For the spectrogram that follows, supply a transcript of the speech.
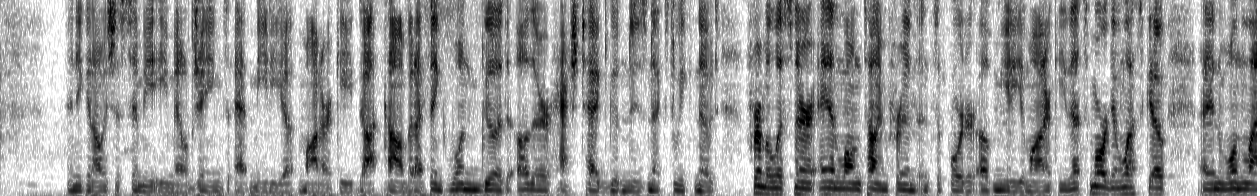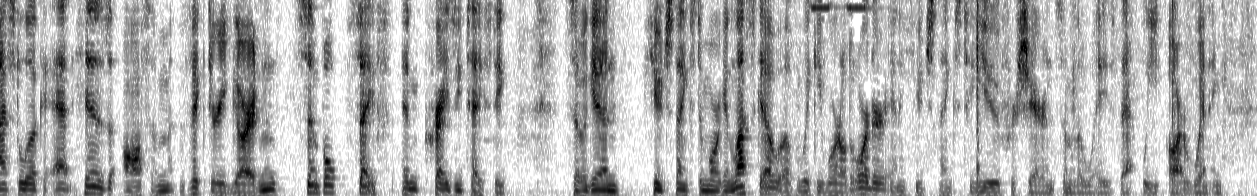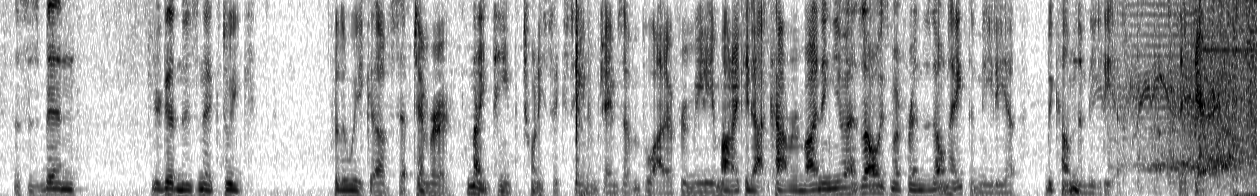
And you can always just send me an email, james at mediamonarchy.com. But I think one good other hashtag good news next week note from a listener and longtime friend and supporter of Media Monarchy. That's Morgan Lesko. And one last look at his awesome victory garden. Simple, safe, and crazy tasty. So again, huge thanks to Morgan Lesko of Wiki World Order, and a huge thanks to you for sharing some of the ways that we are winning. This has been your good news next week for the week of September 19th, 2016. I'm James Evan Pilato from MediaMonarchy.com reminding you, as always, my friends, don't hate the media, become the media. Take care.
